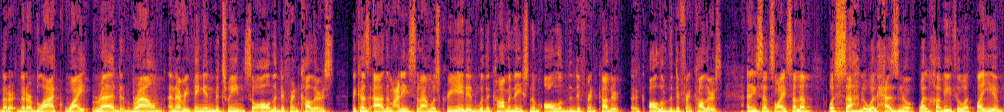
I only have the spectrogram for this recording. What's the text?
that are that are black, white, red, brown, and everything in between. So all the different colors. Because Adam alayhi salam was created with a combination of all of the different color, uh, all of the different colors. And he said, Sallallahu Alaihi Wasallam, وَالسَّهْلُ وَالْخَبِيثُ وَالطَّيِّبُ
